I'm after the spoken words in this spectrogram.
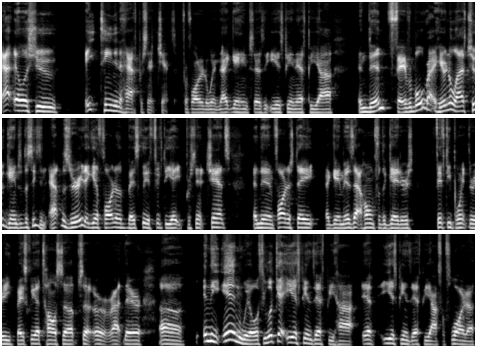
At LSU, 18.5% chance for Florida to win that game, says the ESPN FPI. And then favorable right here in the last two games of the season. At Missouri, they give Florida basically a 58% chance. And then Florida State, that game is at home for the Gators. 50.3, basically a toss up so, right there. Uh, in the end, Will, if you look at ESPN's FPI, ESPN's FPI for Florida,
